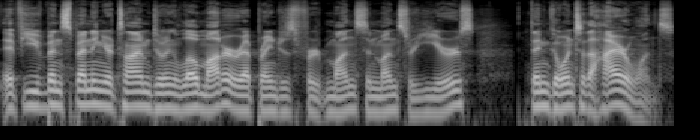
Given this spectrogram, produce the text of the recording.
If you've been spending your time doing low moderate rep ranges for months and months or years, then go into the higher ones.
